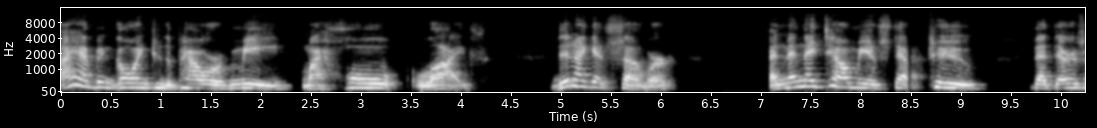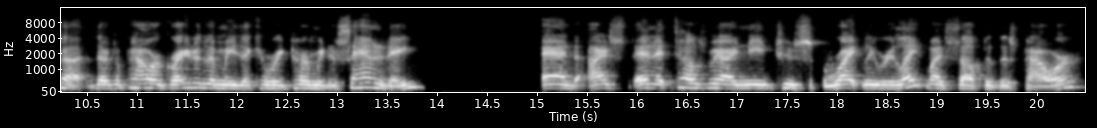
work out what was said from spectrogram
I have been going to the power of me my whole life. Then I get sober and then they tell me in step two that there's a there's a power greater than me that can return me to sanity. And I and it tells me I need to rightly relate myself to this power,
